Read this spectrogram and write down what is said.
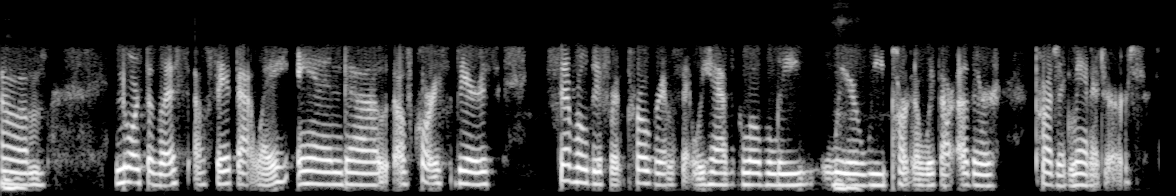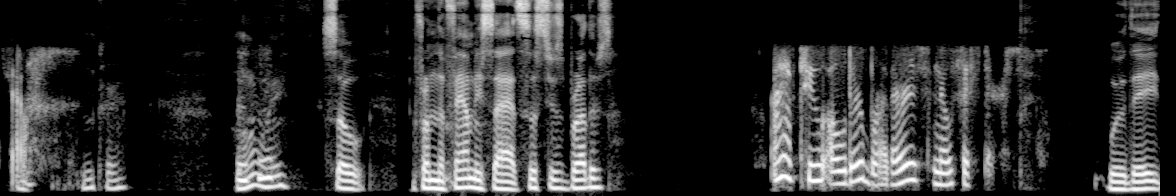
mm-hmm. um, north of us. I'll say it that way. And uh, of course, there's several different programs that we have globally where mm-hmm. we partner with our other project managers. So okay, all mm-hmm. right. So from the family side, sisters, brothers. I have two older brothers, no sisters. Were they?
